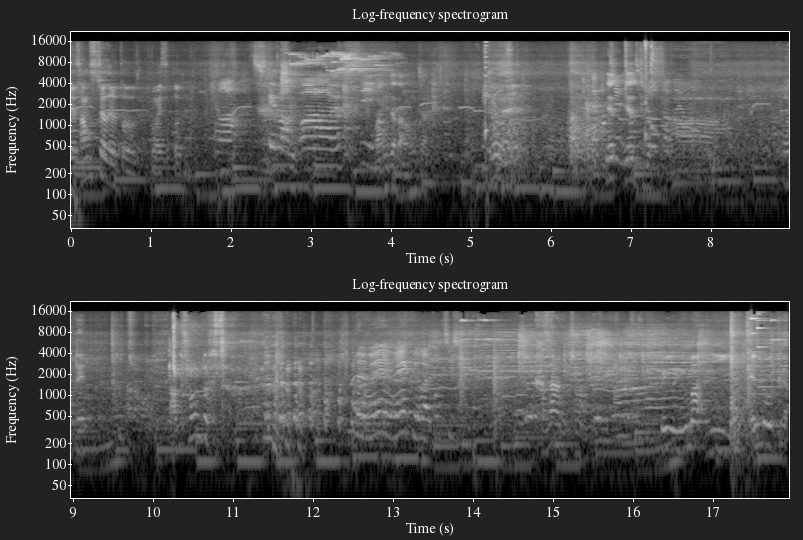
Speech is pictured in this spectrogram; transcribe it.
제 상수자들도 좋아했었거든요 와 대박. 와 역시. 왕자다 왕자. 그때 같이 얘- 얘좀 들었어. 들었잖아요. 어때? 나도 처음 들었어 근데 왜, 왜 그걸 꽂히신 가사가 좋잖아 그 음악 이 멜로디가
